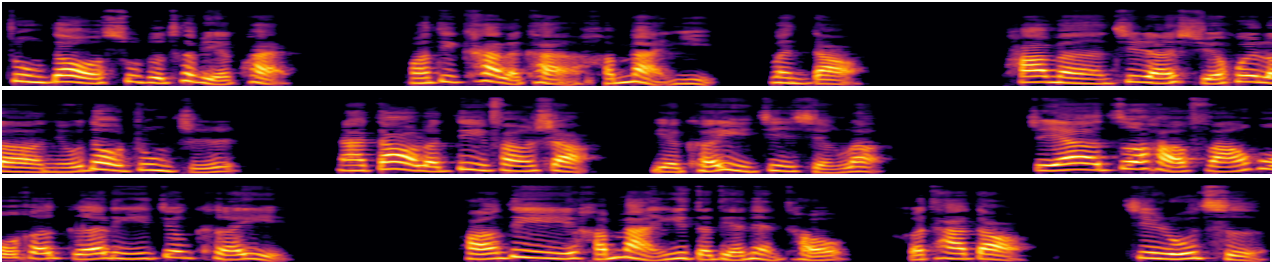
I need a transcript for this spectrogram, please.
种豆速度特别快。皇帝看了看，很满意，问道：“他们既然学会了牛豆种植，那到了地方上也可以进行了，只要做好防护和隔离就可以。”皇帝很满意的点点头，和他道：“既如此，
